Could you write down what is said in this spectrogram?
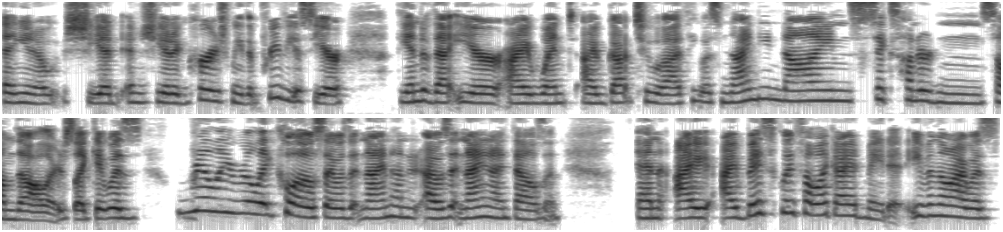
and you know she had and she had encouraged me the previous year at the end of that year i went i got to uh, i think it was 99 600 and some dollars. Like it was really really close. I was at 900 i was at 99000 and i i basically felt like i had made it even though i was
